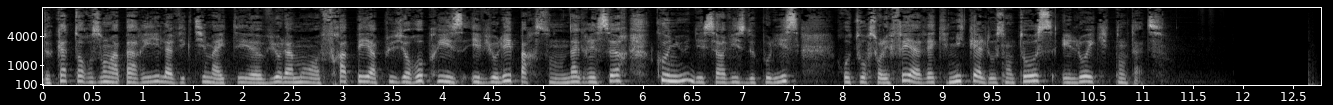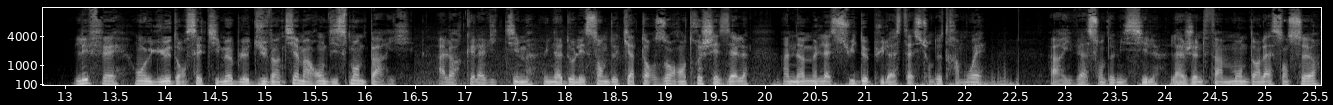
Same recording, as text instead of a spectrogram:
de 14 ans à Paris. La victime a été violemment frappée à plusieurs reprises et violée par son agresseur connu des services de police. Retour sur les faits avec Mickaël Dos Santos et Loïc Tontat. Les faits ont eu lieu dans cet immeuble du 20e arrondissement de Paris. Alors que la victime, une adolescente de 14 ans, rentre chez elle, un homme la suit depuis la station de tramway. Arrivée à son domicile, la jeune femme monte dans l'ascenseur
